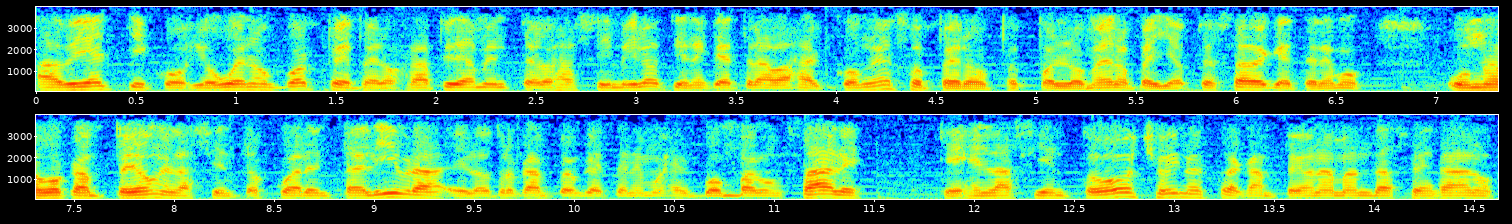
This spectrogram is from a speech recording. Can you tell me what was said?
abierta y cogió buenos golpes, pero rápidamente los asimiló, tiene que trabajar con eso, pero pues por lo menos pues ya usted sabe que tenemos un nuevo campeón en las 140 libras, el otro campeón que tenemos es el Bomba González, que es en las 108 y nuestra campeona Amanda Serrano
